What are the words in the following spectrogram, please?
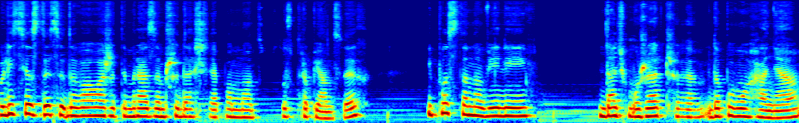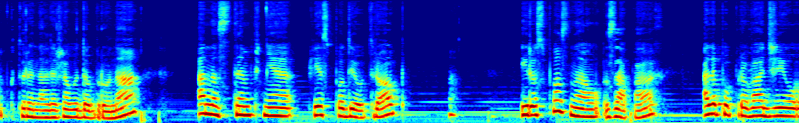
Policja zdecydowała, że tym razem przyda się pomoc psów tropiących i postanowili dać mu rzeczy do pomachania, które należały do Bruna, a następnie pies podjął trop i rozpoznał zapach, ale poprowadził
